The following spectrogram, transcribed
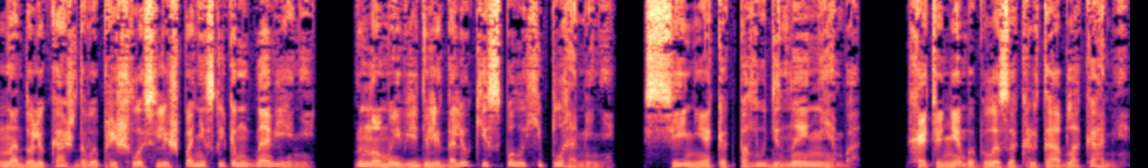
на долю каждого пришлось лишь по несколько мгновений. Но мы видели далекие сполохи пламени, синее, как полуденное небо, хотя небо было закрыто облаками.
